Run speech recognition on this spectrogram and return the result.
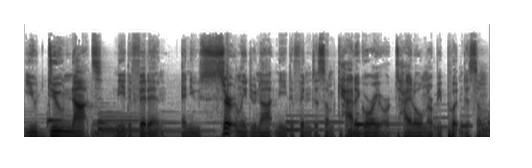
you do not need to fit in, and you certainly do not need to fit into some category or title nor be put into some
